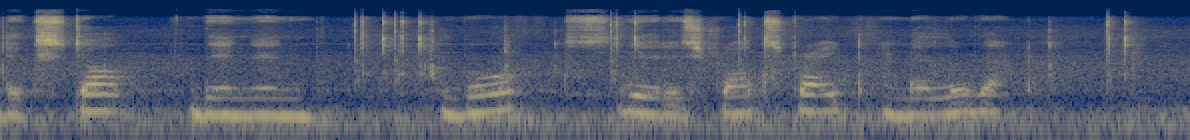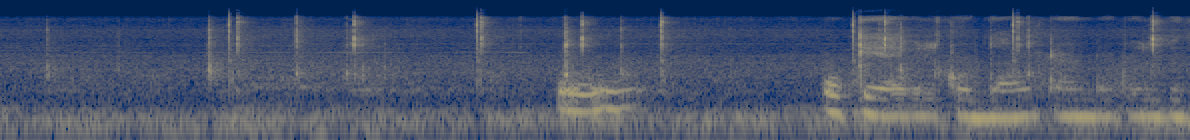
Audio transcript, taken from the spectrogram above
desktop then in box there is track sprite and I load that oh okay i will code that and it will be good.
